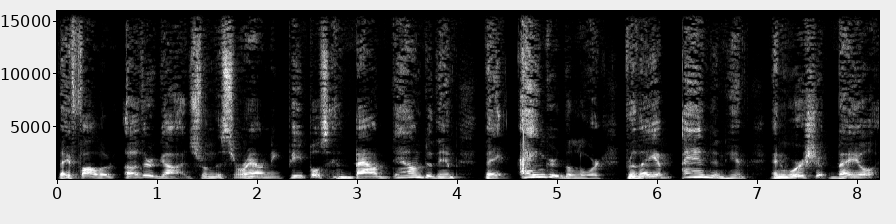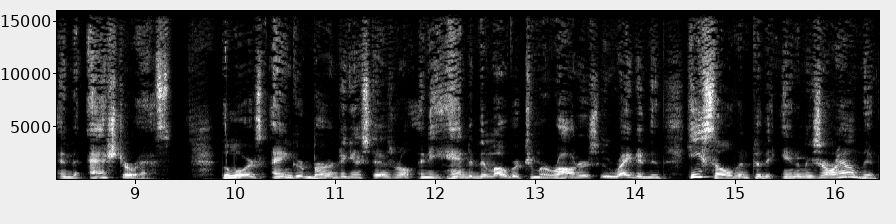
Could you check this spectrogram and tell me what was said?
They followed other gods from the surrounding peoples and bowed down to them. They angered the Lord, for they abandoned him and worshiped Baal and Ashtoreth. The Lord's anger burned against Israel, and he handed them over to marauders who raided them. He sold them to the enemies around them,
